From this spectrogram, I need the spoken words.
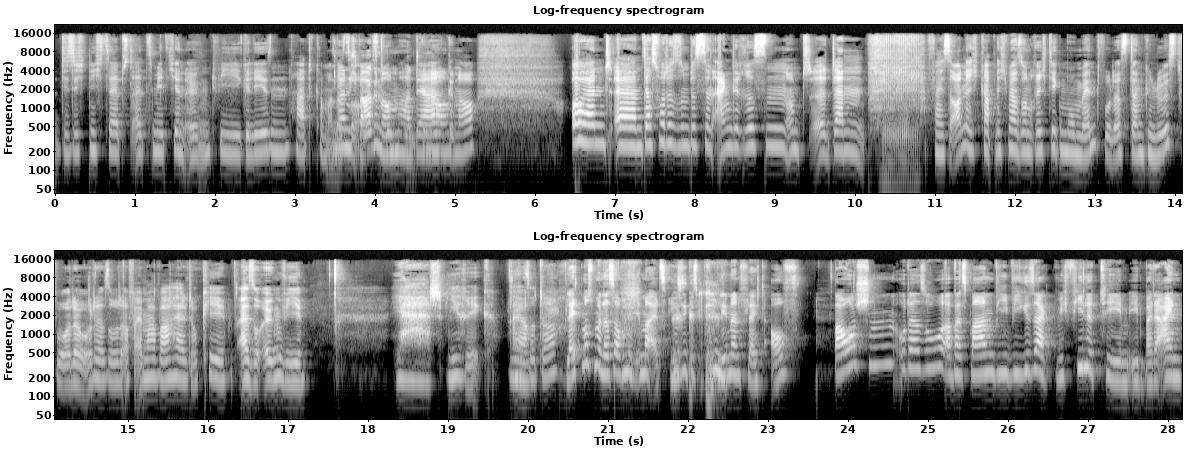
die sich nicht selbst als Mädchen irgendwie gelesen hat, kann man das Ja, so nicht wahrgenommen hat, Ja, genau. Und ähm, das wurde so ein bisschen angerissen und äh, dann, pff, weiß auch nicht, gab nicht mal so einen richtigen Moment, wo das dann gelöst wurde oder so. Auf einmal war halt okay. Also irgendwie, ja, schwierig. Ja. Also doch. Vielleicht muss man das auch nicht immer als riesiges Problem dann vielleicht aufbauschen oder so, aber es waren, wie, wie gesagt, wie viele Themen eben. Bei der einen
